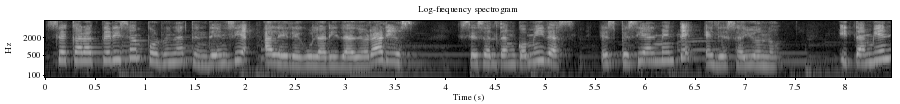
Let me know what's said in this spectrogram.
se caracterizan por una tendencia a la irregularidad de horarios. Se saltan comidas, especialmente el desayuno, y también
